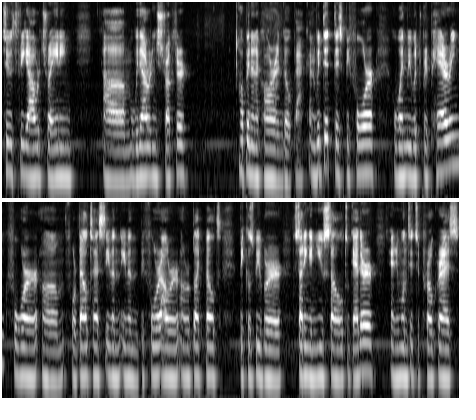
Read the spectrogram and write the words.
two, three hour training um, with our instructor, hop in in a car and go back. And we did this before when we were preparing for um, for belt tests, even even before our our black belt, because we were studying a new style together and we wanted to progress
